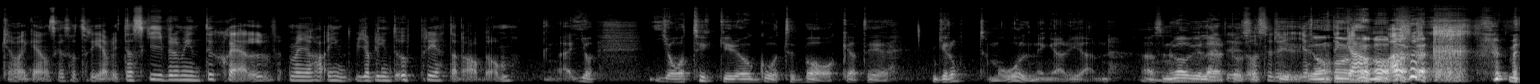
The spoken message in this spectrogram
kan vara ganska så trevligt. Jag skriver dem inte själv, men jag, har in, jag blir inte uppretad av dem. jag, jag tycker att gå tillbaka till grottmålningar igen. Alltså nu har vi lärt oss att skriva. men,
